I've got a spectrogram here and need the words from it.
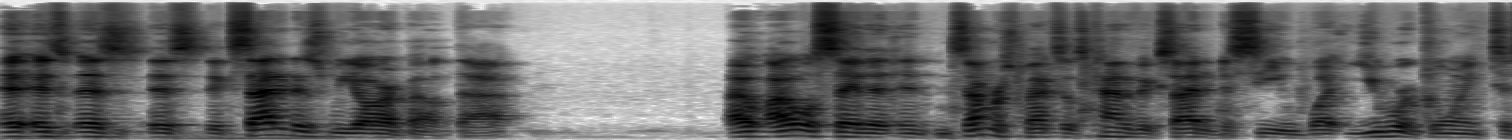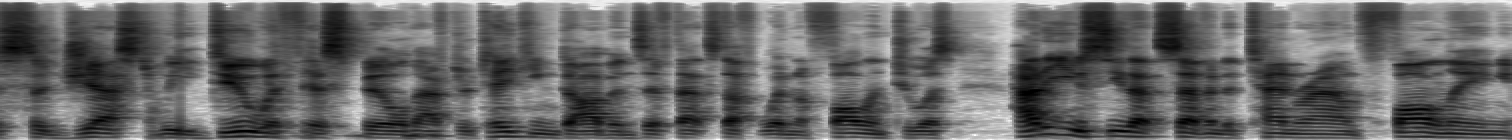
as as as excited as we are about that, I, I will say that in, in, some respects, I was kind of excited to see what you were going to suggest we do with this build after taking Dobbins, if that stuff wouldn't have fallen to us. How do you see that seven to 10 round falling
